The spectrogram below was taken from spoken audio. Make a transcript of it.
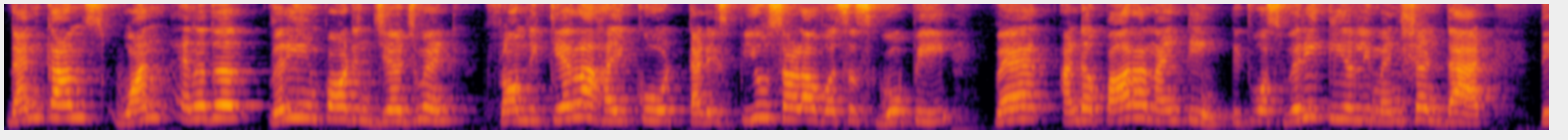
Then comes one another very important judgment from the Kerala High Court that is Piyusada versus Gopi where under para 19 it was very clearly mentioned that the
